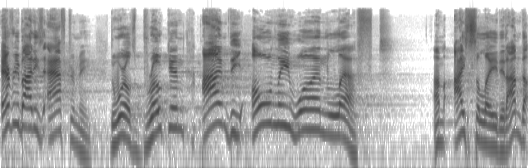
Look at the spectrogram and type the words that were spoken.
Everybody's after me. The world's broken. I'm the only one left. I'm isolated. I'm the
